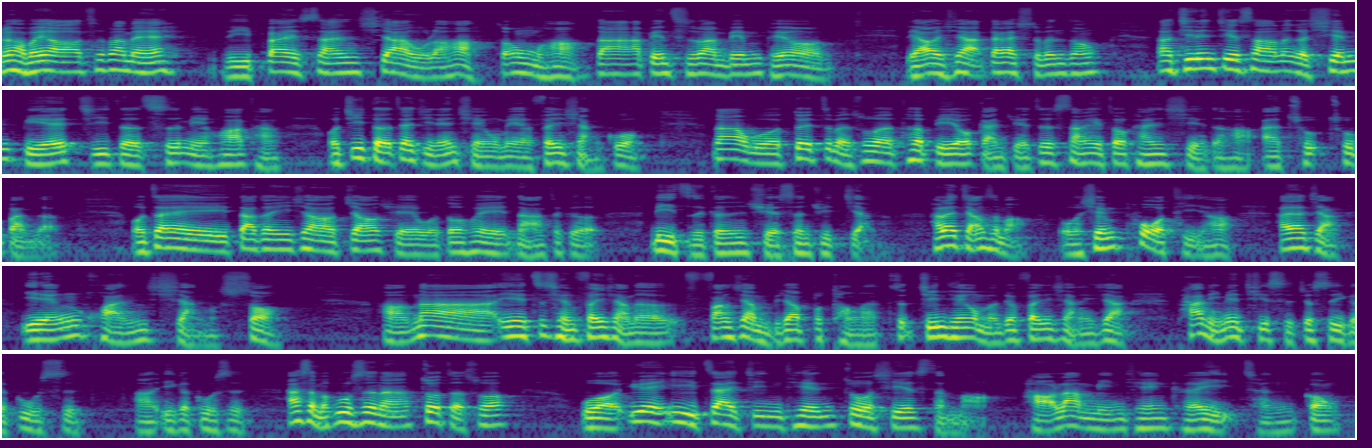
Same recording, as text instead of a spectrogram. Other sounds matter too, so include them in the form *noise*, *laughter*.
各位好朋友，吃饭没？礼拜三下午了哈，中午哈，大家边吃饭边陪我聊一下，大概十分钟。那今天介绍那个先别急着吃棉花糖，我记得在几年前我们也分享过。那我对这本书呢特别有感觉，这是商业周刊写的哈，啊出出版的。我在大专院校教学，我都会拿这个例子跟学生去讲。他在讲什么？我先破题哈，他在讲延缓享受。好，那因为之前分享的方向比较不同啊，这今天我们就分享一下，它里面其实就是一个故事。啊，一个故事，它什么故事呢？作者说：“我愿意在今天做些什么，好让明天可以成功。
